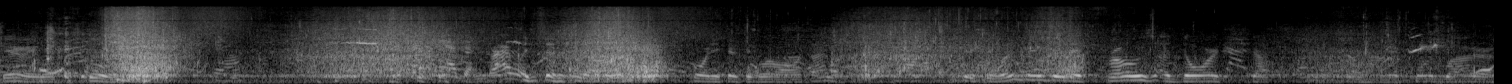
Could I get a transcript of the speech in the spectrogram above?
Sherry went to school. Yeah. Imagine, I would, says she had 40, 50 below all the time. Said, what did they do? They froze a door shut somehow. They poured water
